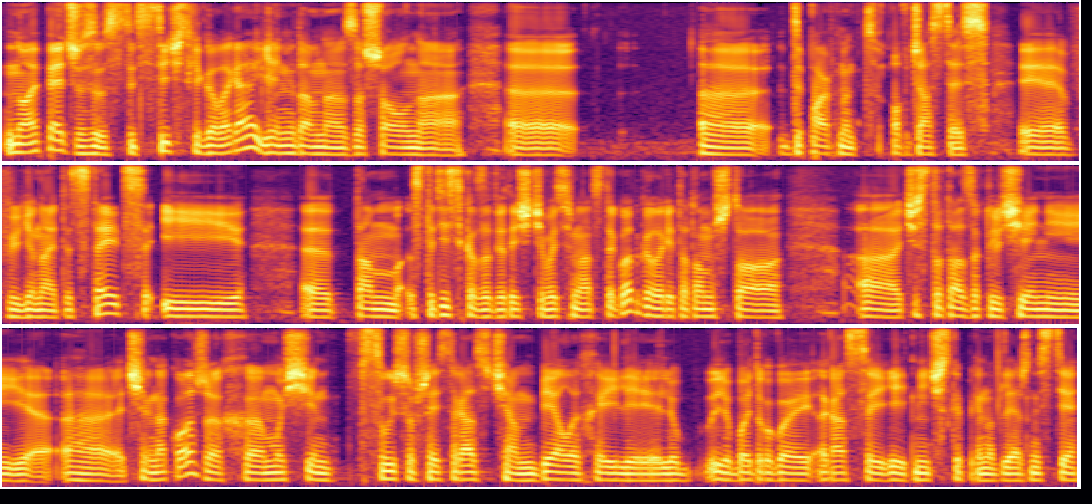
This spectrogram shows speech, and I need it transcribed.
Но опять же, статистически говоря, я недавно зашел на э, э, Department of Justice э, в United States, и там статистика за 2018 год говорит о том, что э, частота заключений э, чернокожих э, мужчин свыше в 6 раз, чем белых или люб, любой другой расы и этнической принадлежности.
